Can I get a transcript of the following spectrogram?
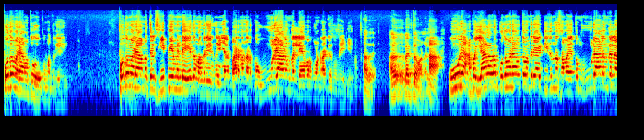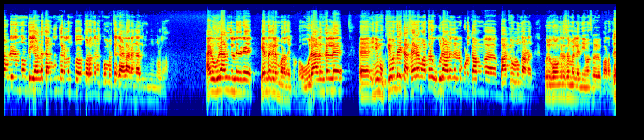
പൊതുമരാമത്ത് വകുപ്പ് മന്ത്രിയായിരുന്നു. പൊതുമരാമത്തിൽ സി പി എമ്മിന്റെ ഏത് മന്ത്രി ഇരുന്ന് കഴിഞ്ഞാൽ ഭരണം നടത്തുന്ന ഊരാളുങ്കൽ ലേബർ കോൺട്രാക്ട് സൊസൈറ്റി അതെ. അത് വ്യക്തമാണ് ആ ഊര അപ്പൊ ഇയാൾ അവിടെ പൊതുമരാമത്ത് മന്ത്രിയായിട്ട് ഇരുന്ന സമയത്തും ഊരാളുങ്കൽ അവിടെ ഇരുന്നുകൊണ്ട് ഇയാളുടെ ചങ്കും കരളും തുറന്നെടുക്കുമ്പോഴത്തേക്ക് അയാൾ അനങ്ങാതിരുന്നു എന്നുള്ളതാണ്. അയാൾ ഊരാളുങ്കലിനെതിരെ എന്തെങ്കിലും പറഞ്ഞിട്ടുണ്ടോ? ഊരാളുങ്കലിൽ ഇനി മുഖ്യമന്ത്രി കസേര മാത്രമേ ഊരാളുകളിന് കൊടുക്കാൻ ബാക്കിയുള്ളൂ എന്നാണ് ഒരു കോൺഗ്രസ് എം എൽ എ നിയമസഭയിൽ പറഞ്ഞത്.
